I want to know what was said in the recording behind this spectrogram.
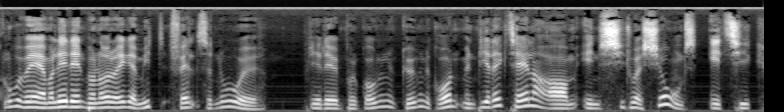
Og nu bevæger jeg mig lidt ind på noget, der ikke er mit felt, så nu øh, bliver det på gyngende, gyngende grund. Men bliver der ikke taler om en situationsetik,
